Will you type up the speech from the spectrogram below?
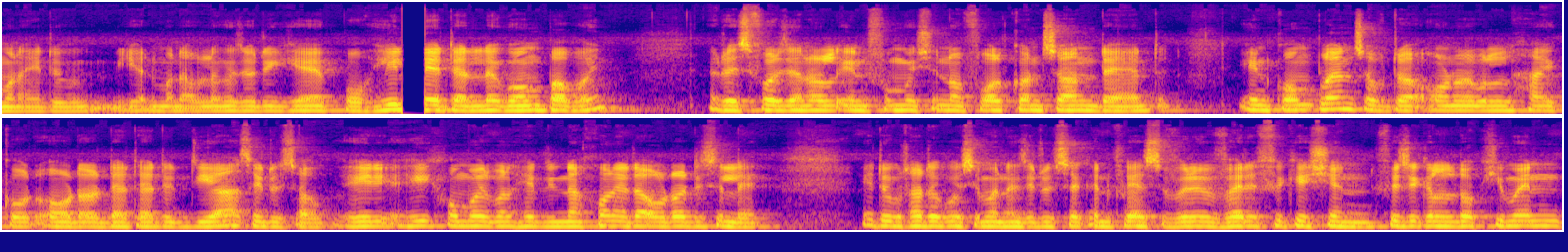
মানে এইটো ইয়াত মানে আপোনালোকে যদিহে পঢ়িলে তেতিয়াহ'লে গম পাবই। ৰেচ for general information of all concern date in complaints of the honourable high court order date ইয়াতে দিয়া আছে এইটো চাওক সেই সেই সময়ত মানে সেইদিনাখন এটা অৰ্ডাৰ দিছিলে এইটো কথাটো কৈছে মানে যিটো second phase verification physical document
